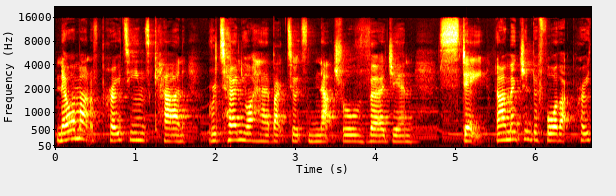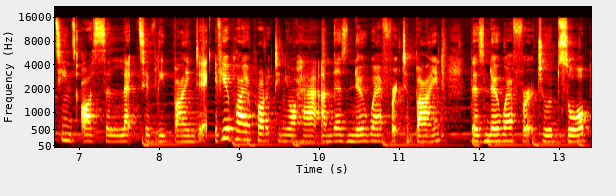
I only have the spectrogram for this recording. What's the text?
no amount of proteins can return your hair back to its natural virgin state. Now I mentioned before that proteins are selectively binding. If you apply a product in your hair and there's nowhere for it to bind, there's nowhere for it to absorb,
